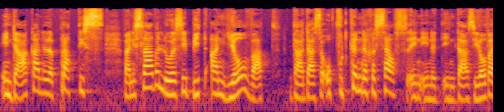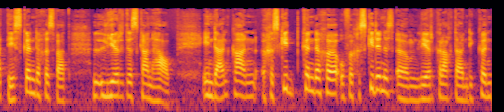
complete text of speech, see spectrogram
en daar kan hulle prakties want die slaweloosie bied aan heelwat daar daar's 'n opvoedkundige selfs en en en daar's heelwat deskundiges wat leerders kan help. En dan kan 'n geskiedkundige of 'n geskiedenis ehm um, leerkrag dan die kind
